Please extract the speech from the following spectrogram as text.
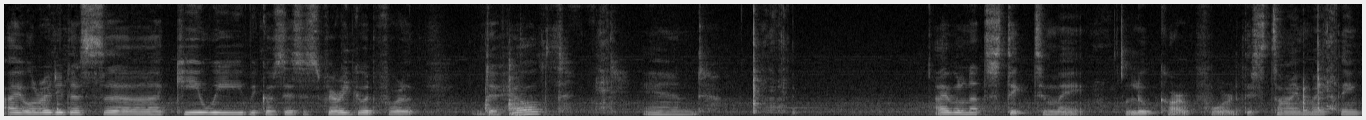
I already this uh, kiwi because this is very good for the health. And I will not stick to my low carb for this time I think.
